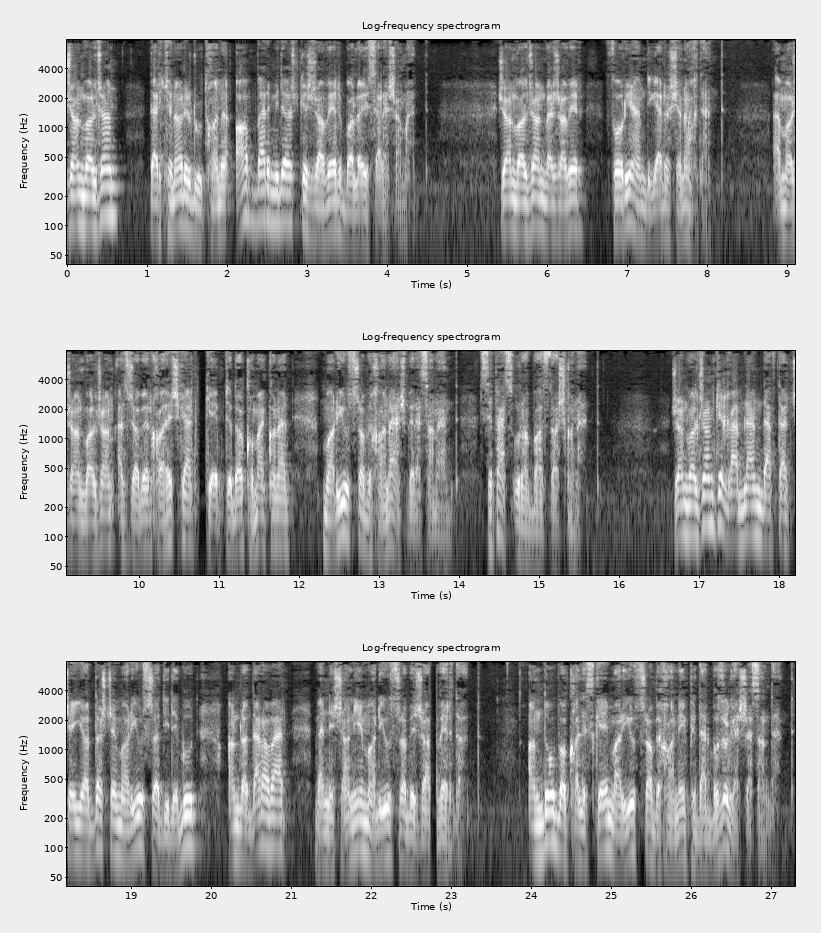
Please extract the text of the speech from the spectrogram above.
ژان والژان در کنار رودخانه آب بر می داشت که ژاور بالای سرش آمد. ژان والژان و ژاور فوری همدیگر را شناختند. اما ژان والژان از ژاور خواهش کرد که ابتدا کمک کند ماریوس را به خانهاش برسانند سپس او را بازداشت کند ژان والژان که قبلا دفترچه یادداشت ماریوس را دیده بود آن را درآورد و نشانی ماریوس را به ژاور داد آن دو با کالسکه ماریوس را به خانه پدر بزرگش رساندند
